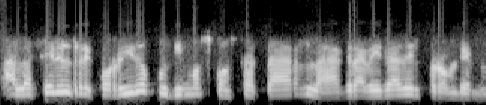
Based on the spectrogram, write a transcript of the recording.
al hacer el recorrido pudimos constatar la gravedad del problema.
